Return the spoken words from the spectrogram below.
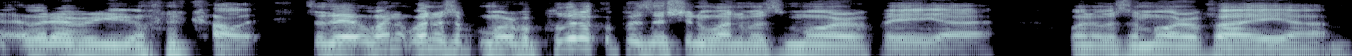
uh, whatever you want to call it. So one, one was a, more of a political position, one was more of a uh, one was a more of a um,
